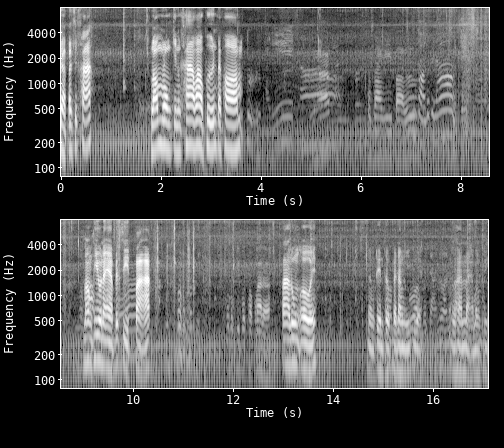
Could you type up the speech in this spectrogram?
จัดไปสิคะล้อมลงกินข้าวว่าวพื้นไปพร้อมสบายดีป่าลูกต่อจะไปน้องน้องทิวนะแอบไปสีดปากเมื่อกี้พอทอกมาเหรอป้าลุงเอ๋ยหนังเทนเธอไปทางนี้ด้วยดูหันหนาบางที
